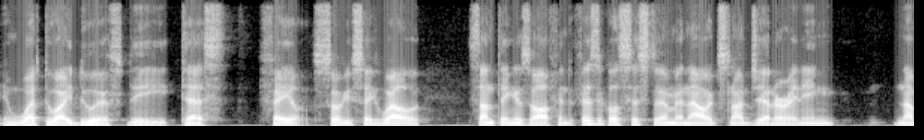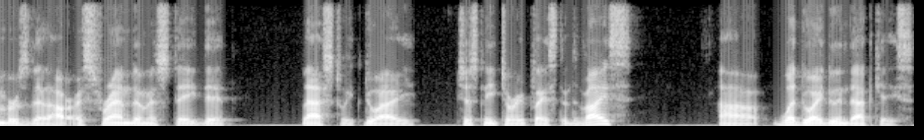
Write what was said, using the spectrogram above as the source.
And what do I do if the test fails? So you say, well, something is off in the physical system and now it's not generating numbers that are as random as they did last week. Do I just need to replace the device? Uh, what do I do in that case?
